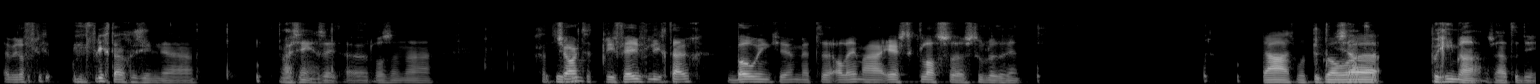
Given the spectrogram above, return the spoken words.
Heb je dat vlieg vliegtuig gezien waar ze in gezeten hebben? Het was een gecharterd privévliegtuig. Boeingje met uh, alleen maar eerste klas uh, stoelen erin. Ja, ze moet natuurlijk wel. zaten Uh... Prima zaten die.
